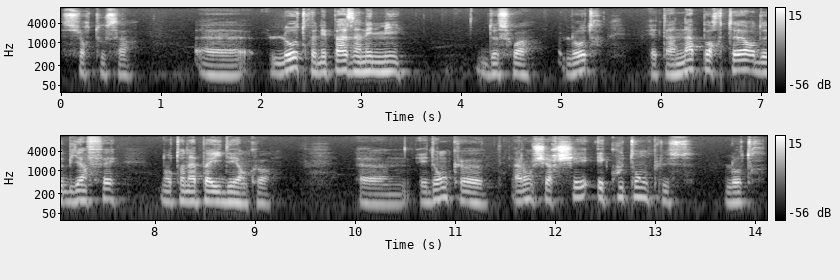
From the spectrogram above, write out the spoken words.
sur tout ça. L'autre n'est pas un ennemi de soi, l'autre est un apporteur de bienfaits dont on n'a pas idée encore. et donc, allons chercher, écoutons plus l'autre.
